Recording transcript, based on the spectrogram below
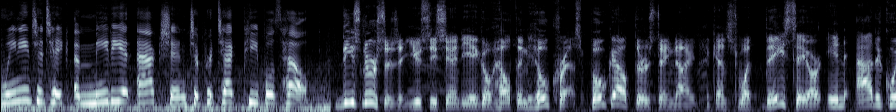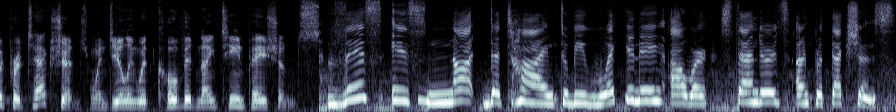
We need to take immediate action to protect people's health. These nurses at UC San Diego Health in Hillcrest spoke out Thursday night against what they say are inadequate protections when dealing with COVID 19 patients. This is not the time to be weakening our standards and protections.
